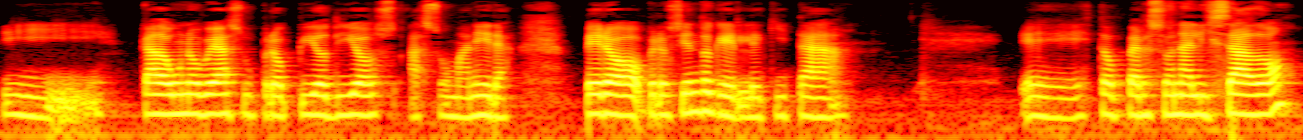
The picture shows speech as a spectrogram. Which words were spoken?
y cada uno ve a su propio Dios a su manera. Pero, pero siento que le quita eh, esto personalizado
